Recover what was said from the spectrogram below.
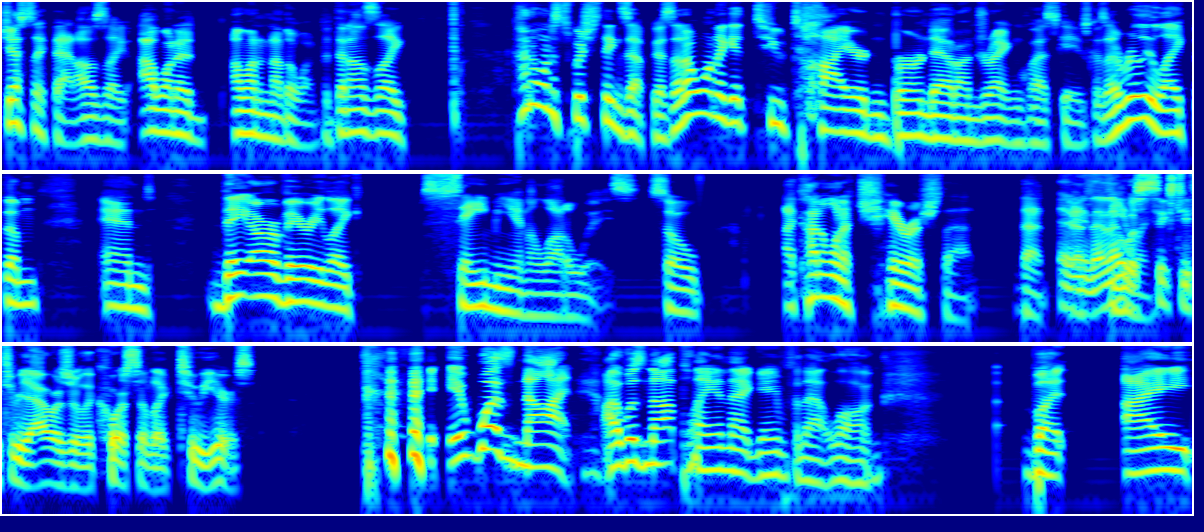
just like that. I was like, I wanted I want another one, but then I was like. I kind of want to switch things up because I don't want to get too tired and burned out on Dragon Quest games because I really like them and they are very like samey in a lot of ways. So I kind of want to cherish that. That, I mean, then that was 63 hours over the course of like two years. it was not. I was not playing that game for that long. But I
